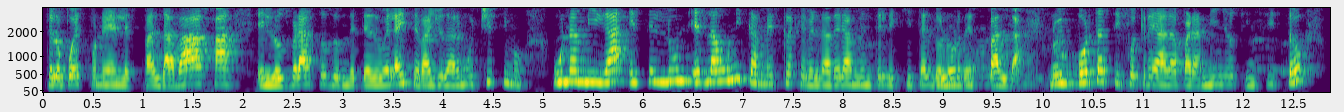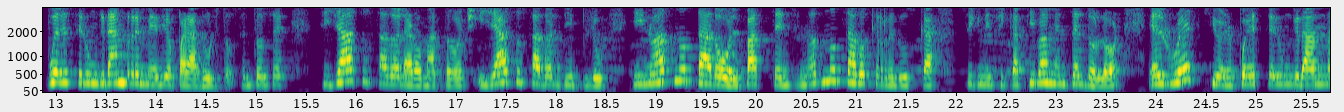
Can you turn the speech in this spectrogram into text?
Te lo puedes poner en la espalda baja, en los brazos donde te duela y te va a ayudar muchísimo. Una amiga es, el, es la única mezcla que verdaderamente le quita el dolor de espalda. No importa si fue creada para niños, insisto, puede ser un gran remedio para adultos. Entonces, si ya has usado el Aromatouch y ya has usado el Deep Blue y no has notado el Past Tense y no has notado que reduzca significativamente el dolor, el Rescuer puede ser un gran,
